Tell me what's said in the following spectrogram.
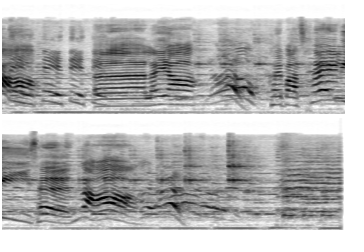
啊。对对对对。呃，来呀，快把彩礼呈上。我说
